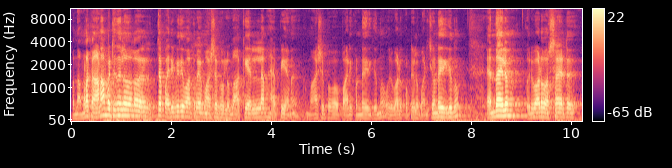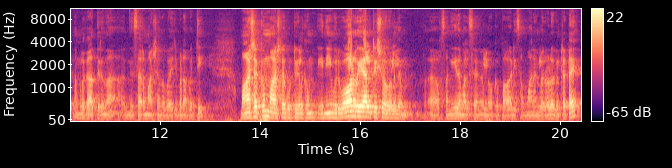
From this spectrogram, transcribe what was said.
അപ്പം നമ്മളെ കാണാൻ പറ്റുന്നില്ല എന്നുള്ള ഒറ്റ പരിമിതി മാത്രമേ മാഷക്കുള്ളൂ. ബാക്കിയെല്ലാം ഹാപ്പിയാണ്. മാഷ് ഇപ്പോൾ പാടിക്കൊണ്ടേയിരിക്കുന്നു. ഒരുപാട് കുട്ടികൾ പഠിച്ചുകൊണ്ടേയിരിക്കുന്നു. എന്തായാലും ഒരുപാട് വർഷമായിട്ട് നമ്മൾ കാത്തിരുന്ന നിസാർ മാഷ് എന്ന് പരിചയപ്പെടാൻ പറ്റി. മാഷക്കും മാഷിന്റെ കുട്ടികൾക്കും ഇനിയും ഒരുപാട് റിയാലിറ്റി ഷോകളിലും സംഗീത മത്സരങ്ങളിലും ഒക്കെ പാടി സമ്മാനങ്ങൾ ഒരുപാട് കിട്ടട്ടെ.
